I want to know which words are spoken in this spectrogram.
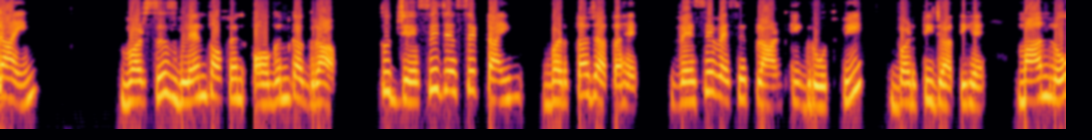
time versus length of an organ का ग्राफ तो जैसे जैसे टाइम बढ़ता जाता है वैसे वैसे प्लांट की ग्रोथ भी बढ़ती जाती है। मान लो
